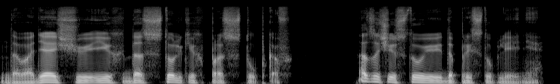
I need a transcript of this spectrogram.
доводящую их до стольких проступков, а зачастую и до преступления.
